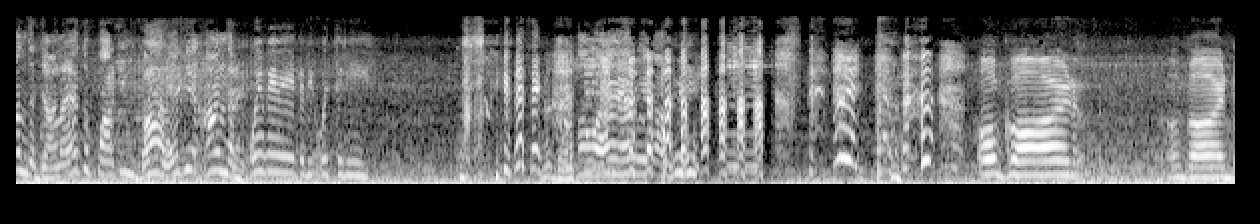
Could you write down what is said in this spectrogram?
अंदर जाना है तो पार्किंग बाहर है कि अंदर है? ओए वे तेरी ओए तेरी। दौड़ता हुआ है यार एक आदमी ओ गॉड ओ गॉड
